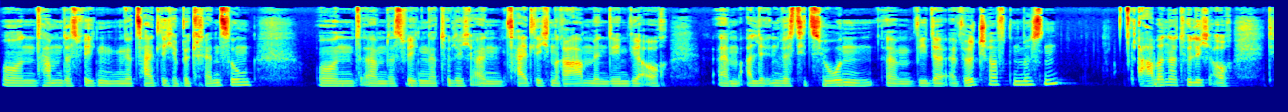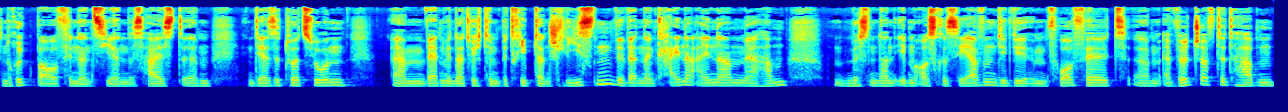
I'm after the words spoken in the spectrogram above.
und haben deswegen eine zeitliche Begrenzung und ähm, deswegen natürlich einen zeitlichen Rahmen, in dem wir auch ähm, alle Investitionen ähm, wieder erwirtschaften müssen aber natürlich auch den Rückbau finanzieren. Das heißt, ähm, in der Situation ähm, werden wir natürlich den Betrieb dann schließen. Wir werden dann keine Einnahmen mehr haben und müssen dann eben aus Reserven, die wir im Vorfeld ähm, erwirtschaftet haben,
